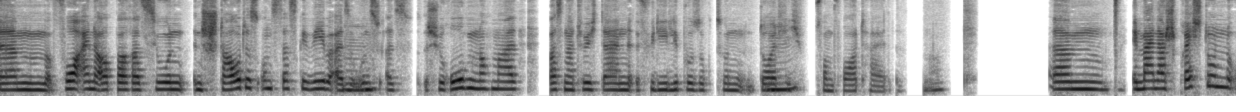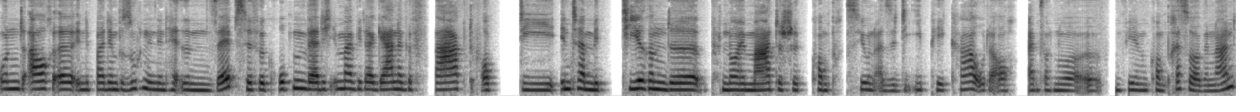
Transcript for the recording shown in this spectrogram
ähm, vor einer Operation entstaut es uns das Gewebe, also mhm. uns als Chirurgen nochmal, was natürlich dann für die Liposuktion deutlich mhm. vom Vorteil ist. Ne? Ähm, in meiner Sprechstunde und auch äh, in, bei den Besuchen in den in Selbsthilfegruppen werde ich immer wieder gerne gefragt, ob die intermittierende pneumatische Kompression, also die IPK oder auch einfach nur äh, wie im Kompressor genannt,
